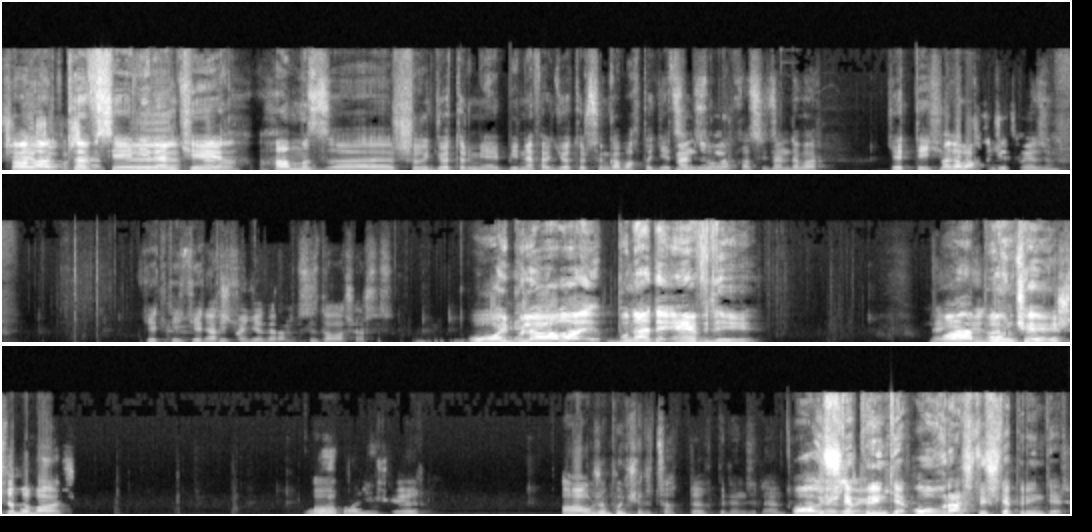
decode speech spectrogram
Uşaqlar tövsiyə edirəm ki, hamımız işığı götürməyək. Bir nəfər götürsün, qabaqda getsin, biz onun var. arxasıca. Məndə var. Getdik. Mən qabaqdan getməyəcəm. Getdik, Yaxşı, getdik. mən gedərəm. Siz dalaşarsınız. Oy, bilə, ala, bu nədir? Evdir. Nə Aa, idi? bunker. İşte baba. Oy, Aa, bunker. Aa, ucu bunkeri çatdıq birincidən. O Nə üçlü sözə printer, oğraşdı üçlü printer.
